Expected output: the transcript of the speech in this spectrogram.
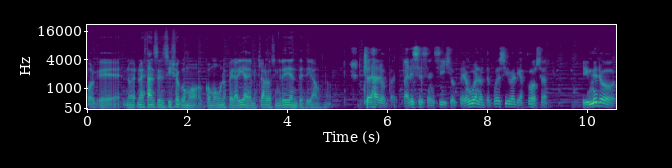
porque no, es tan sencillo como, como, uno esperaría de mezclar dos ingredientes, digamos, ¿no? Claro, parece sencillo, pero bueno, te puedo decir varias cosas. Primero,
